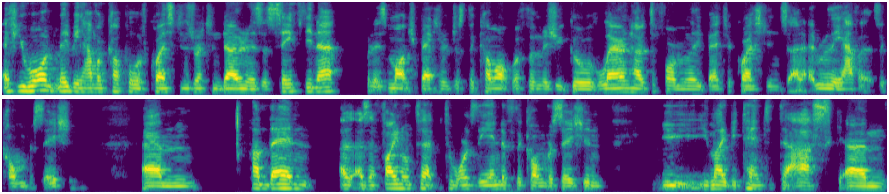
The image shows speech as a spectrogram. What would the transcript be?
If you want, maybe have a couple of questions written down as a safety net but it's much better just to come up with them as you go, learn how to formulate better questions, and, and really have it as a conversation. Um, and then, as a final tip towards the end of the conversation, you you might be tempted to ask, um,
